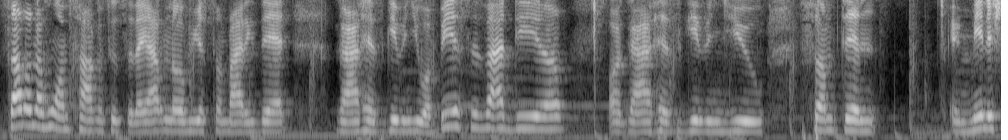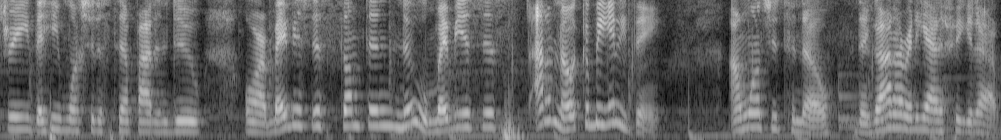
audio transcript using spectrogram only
So I don't know who I'm talking to today. I don't know if you're somebody that God has given you a business idea or God has given you something in ministry that he wants you to step out and do. Or maybe it's just something new. Maybe it's just i don't know it could be anything. I want you to know that god already got it figured out.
